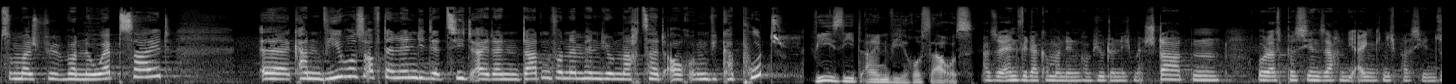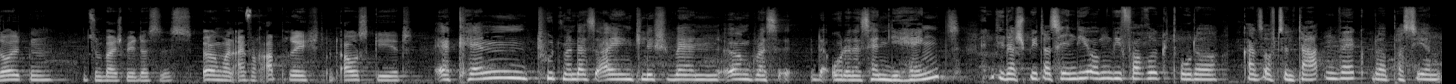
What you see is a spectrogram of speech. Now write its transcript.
Zum Beispiel über eine Website äh, kann ein Virus auf dein Handy, der zieht all deine Daten von deinem Handy und macht es halt auch irgendwie kaputt. Wie sieht ein Virus aus? Also entweder kann man den Computer nicht mehr starten oder es passieren Sachen, die eigentlich nicht passieren sollten. Zum Beispiel, dass es irgendwann einfach abbricht und ausgeht. Erkennen tut man das eigentlich, wenn irgendwas oder das Handy hängt. Entweder spielt das Handy irgendwie verrückt oder ganz oft sind Daten weg oder passieren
